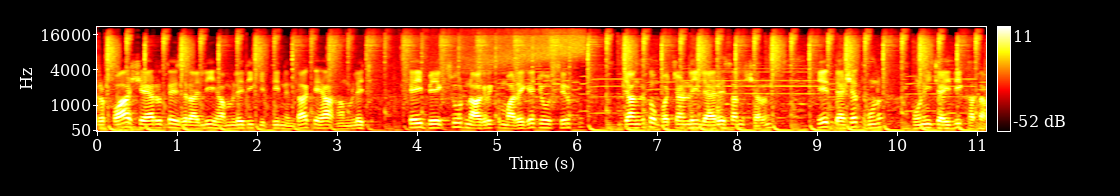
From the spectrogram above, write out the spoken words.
ਰਫਾਹ ਸ਼ਹਿਰ ਉਤੇ ਇਜ਼ਰਾਈਲੀ ਹਮਲੇ ਦੀ ਕੀਤੀ ਨਿੰਦਾ ਕਿਹਾ। ਹਮਲੇ 'ਚ ਕਈ ਬੇਕਸੂਰ ਨਾਗਰਿਕ ਮਾਰੇ ਗਏ ਜੋ ਸਿਰਫ ਜੰਗ ਤੋਂ ਬਚਣ ਲਈ ਲੈ ਰਹੇ ਸਨ। ਸ਼ਰਨ, ਇਹ ਦਹਿਸ਼ਤ ਹੁਣ ਹੋਣੀ ਚਾਹੀਦੀ ਖਤਮ।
